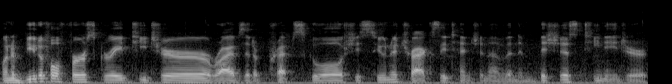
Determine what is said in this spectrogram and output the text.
when a beautiful first grade teacher arrives at a prep school, she soon attracts the attention of an ambitious teenager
